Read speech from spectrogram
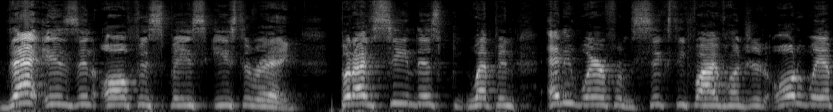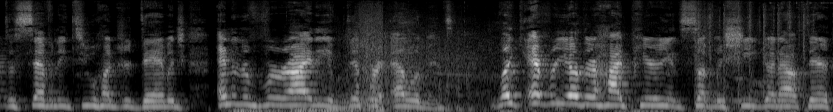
that is an Office Space Easter egg. But I've seen this weapon anywhere from 6,500 all the way up to 7,200 damage and in a variety of different elements. Like every other Hyperion submachine gun out there,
